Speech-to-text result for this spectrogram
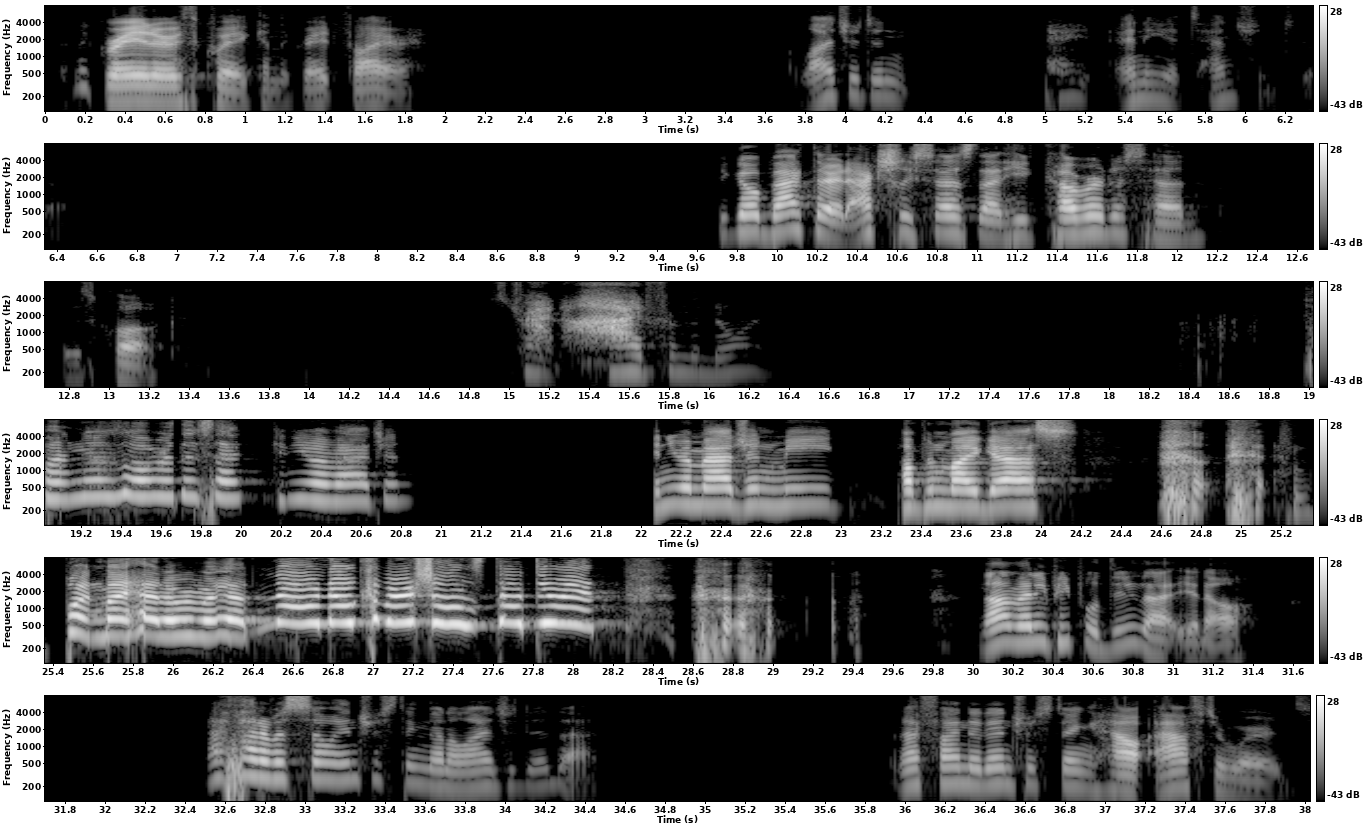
and the great earthquake and the great fire, Elijah didn't pay any attention to it. If you go back there, it actually says that he covered his head with his cloak. He's trying to hide from the noise. Putting his over this head. Can you imagine? Can you imagine me pumping my gas, putting my head over my head? No, no commercials, don't do it. Not many people do that, you know. I thought it was so interesting that Elijah did that. And I find it interesting how afterwards,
